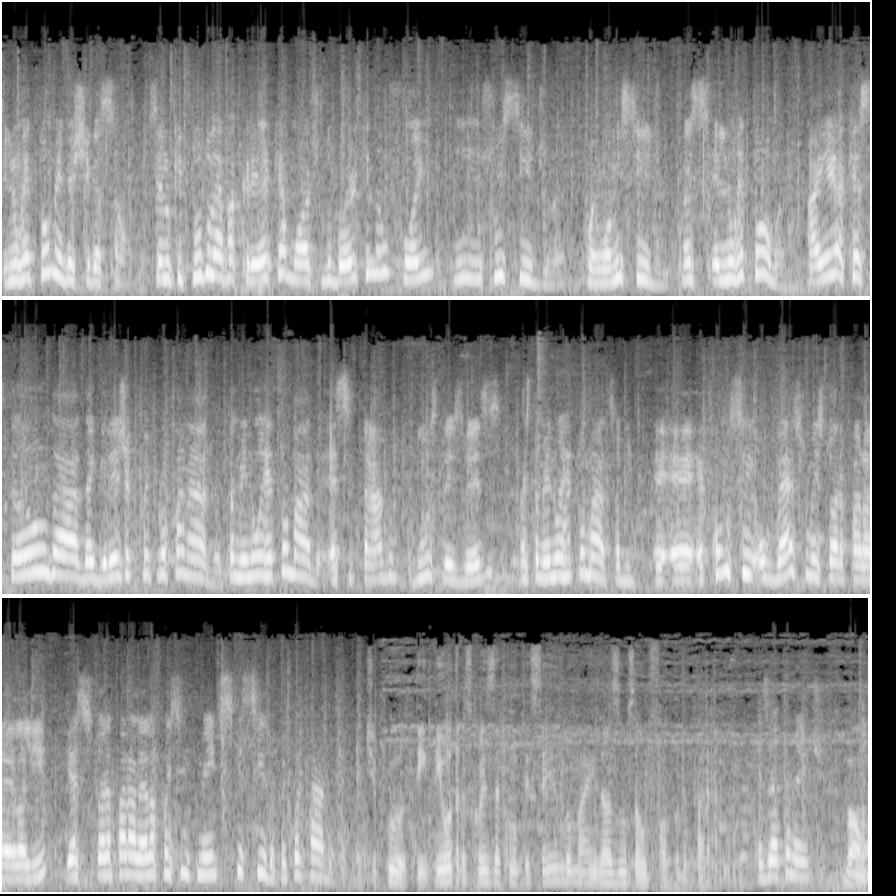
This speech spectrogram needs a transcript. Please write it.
Ele não retoma a investigação. Sendo que tudo leva a crer que a morte do Burke não foi um, um suicídio, né? Foi um homicídio. Mas ele não retoma. Aí a questão da, da igreja que foi profanada também não é retomada. É citado duas, três vezes, mas também não é retomado, sabe? É, é, é como se houvesse uma história paralela ali e essa história paralela foi simplesmente esquecida, foi cortada. É tipo, tem, tem outras coisas acontecendo, mas elas não são o foco da parada. Exatamente. Bom,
